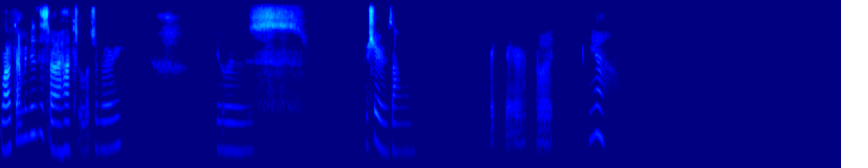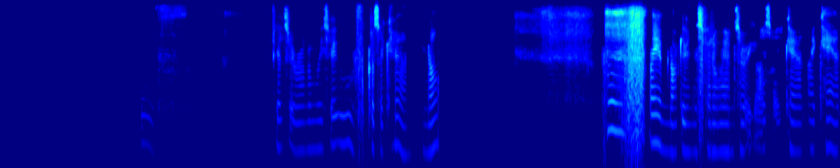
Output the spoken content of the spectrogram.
Last time I did this, I hatched a legendary. It was. For sure it was that one. Right there, but yeah. Oof. Can't say randomly say oof, because I can, you know? I am not giving this pet away. I'm sorry, guys. I can't. I can't.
